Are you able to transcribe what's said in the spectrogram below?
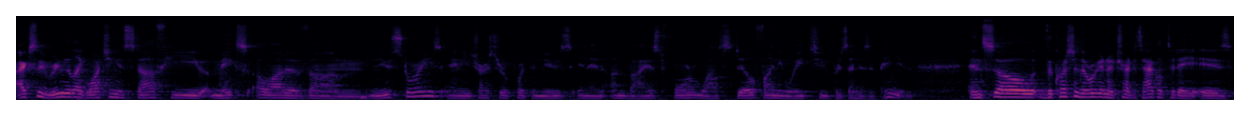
I actually really like watching his stuff. He makes a lot of um, news stories and he tries to report the news in an unbiased form while still finding a way to present his opinion. And so the question that we're going to try to tackle today is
